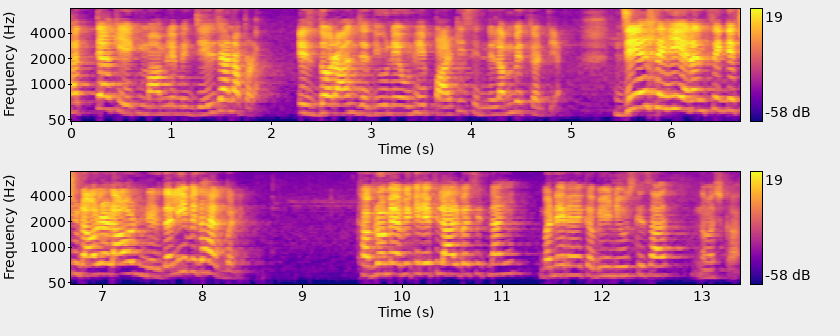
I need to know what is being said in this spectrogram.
हत्या के एक मामले में जेल जाना पड़ा। इस दौरान जदयू ने उन्हें पार्टी से निलंबित कर दिया। जेल से ही अनंत सिंह ने चुनाव लड़ा और निर्दलीय विधायक बने। खबरों में अभी के लिए फ़िलहाल बस इतना ही। बने रहे कबीर न्यूज़ के साथ। नमस्कार।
